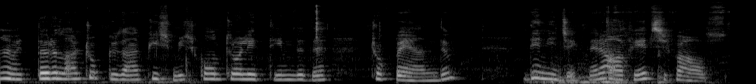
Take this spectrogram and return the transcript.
Evet darılar çok güzel pişmiş. Kontrol ettiğimde de çok beğendim. Deneyeceklere afiyet şifa olsun.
